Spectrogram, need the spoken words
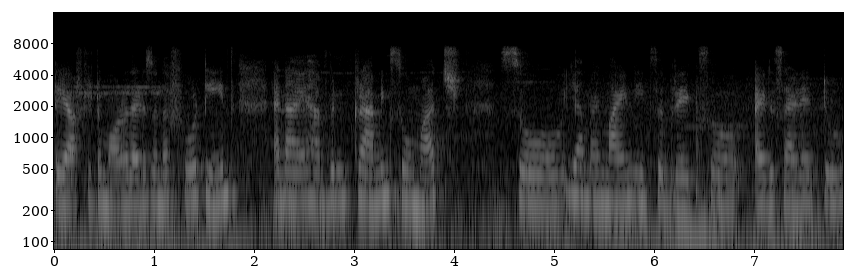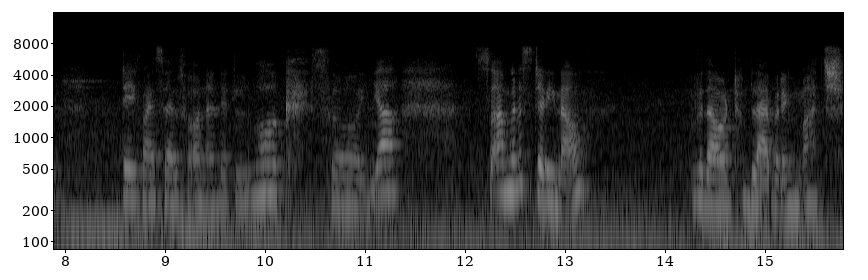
day after tomorrow that is on the 14th and I have been cramming so much. So yeah my mind needs a break so I decided to take myself on a little walk. So yeah. So I'm gonna study now without blabbering much.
